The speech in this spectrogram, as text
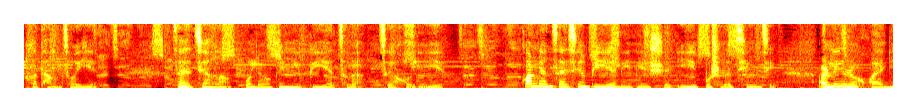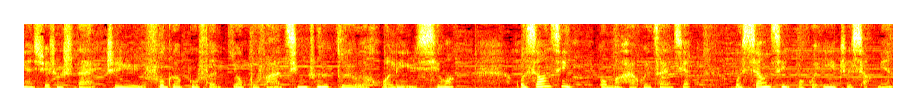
课堂作业，再见了，我留给你毕业册的最后一页。画面再现毕业离别时依依不舍的情景。而令人怀念学生时代之余，副歌部分又不乏青春独有的活力与希望。我相信我们还会再见，我相信我会一直想念，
